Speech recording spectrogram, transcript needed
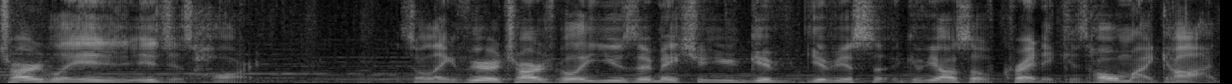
charge blade is, is just hard. So like if you're a charge blade user, make sure you give give yourself give yourself credit because oh my god,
